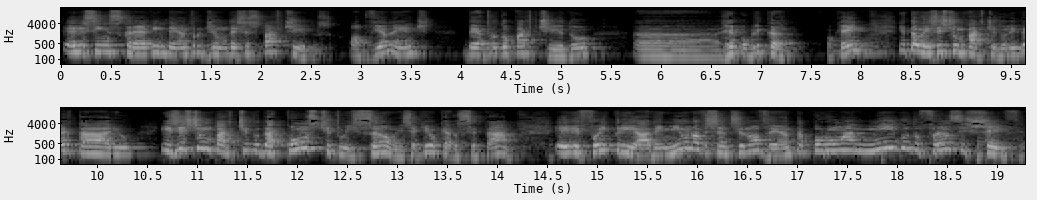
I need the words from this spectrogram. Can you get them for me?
Eles se inscrevem dentro de um desses partidos, obviamente, dentro do partido uh, republicano, ok? Então, existe um partido libertário, existe um partido da Constituição, esse aqui eu quero citar, ele foi criado em 1990 por um amigo do Francis Schaeffer,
